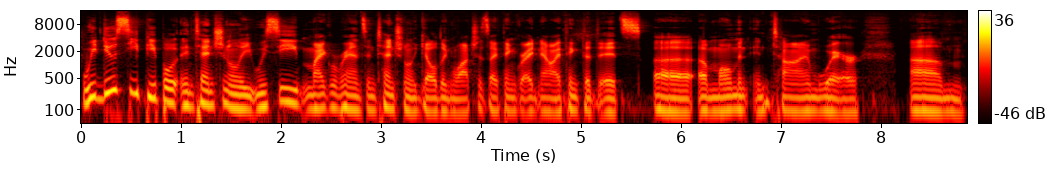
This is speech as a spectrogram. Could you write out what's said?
We do see people intentionally. We see micro brands intentionally gelding watches. I think right now, I think that it's uh, a moment in time where, um,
